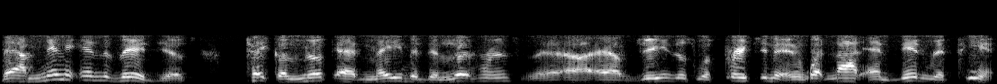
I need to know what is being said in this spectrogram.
There are many individuals take a look at maybe deliverance uh, as Jesus was preaching and whatnot and didn't repent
